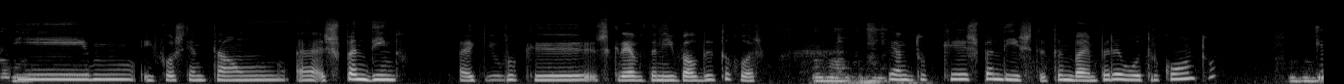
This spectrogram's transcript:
uhum. e, e foste então uh, expandindo aquilo que escreves a nível de terror. Uhum, uhum. Sendo que expandiste também para outro conto, uhum. que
